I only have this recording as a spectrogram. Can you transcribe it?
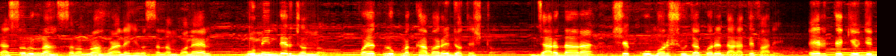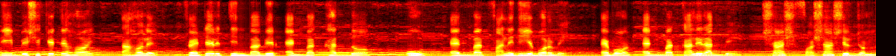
রাসুল্লাহ সাল আলহি ওসাল্লাম বলেন, মুমিনদের জন্য কয়েক লুকমা খাবারে যথেষ্ট। যার দ্বারা সে কোমর সোজা করে দাঁড়াতে পারে। এর থেকেও যদি বেশি খেতে হয় তাহলে ফ্যাটের তিন ভাগের এক ভাগ খাদ্য ও এক ভাগ পানি দিয়ে ভরবে এবং এক ভাগ কালি রাখবে শ্বাস প্রশ্বাসের জন্য।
